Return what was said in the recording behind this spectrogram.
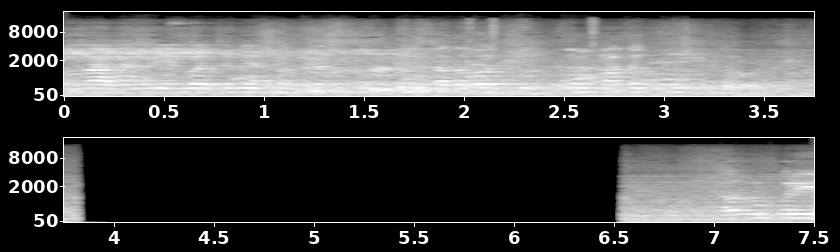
আমরা আগামী নির্বাচনে সন্ত্রাস মুক্ত চাঁদাবাদ মুক্ত মাদক মুক্ত সর্বোপরি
